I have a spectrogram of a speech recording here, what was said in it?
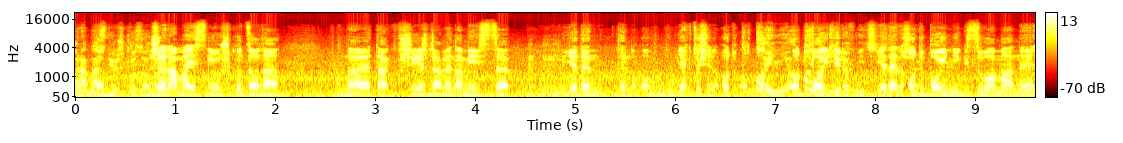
Rama jest nieuszkodzona. że rama jest nieuszkodzona. No ale tak, przyjeżdżamy na miejsce, jeden ten, jak to się, od, Odbojnik, odbojnik kierownicy. jeden odbojnik złamany,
